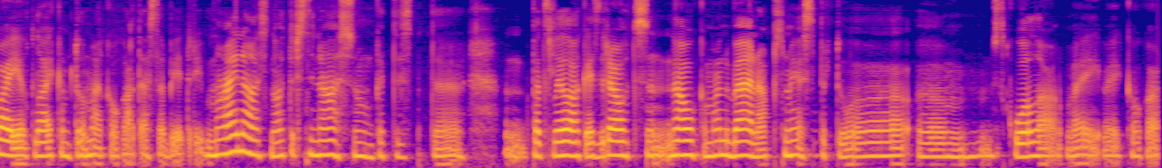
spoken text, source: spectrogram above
paiet laikam, tomēr kaut kā tā sabiedrība mainās, notrisinās, un ka tas tā, pats lielākais drauds nav, ka manu bērnu apsmies par to um, skolā vai, vai kaut kā.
